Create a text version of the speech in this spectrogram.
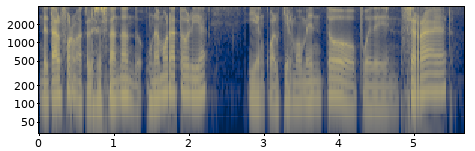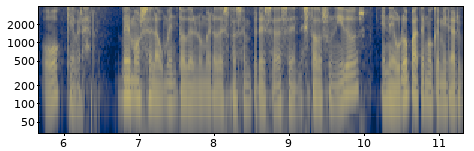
De tal forma que les están dando una moratoria y en cualquier momento pueden cerrar o quebrar. Vemos el aumento del número de estas empresas en Estados Unidos. En Europa tengo que mirar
